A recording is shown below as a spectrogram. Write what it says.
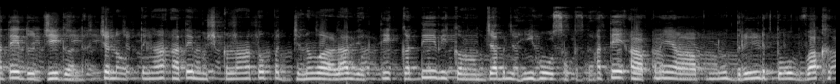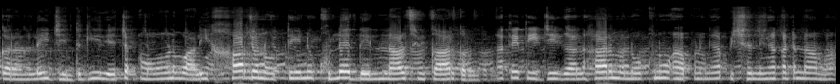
ਅਤੇ ਦੂਜੀ ਗੱਲ, ਚੁਣੌਤੀਆਂ ਅਤੇ ਮੁਸ਼ਕਲਾਂ ਤੋਂ ਭੱਜਣ ਵਾਲਾ ਵਿਅਕਤੀ ਕਦੇ ਵੀ ਕਾਮਯਾਬ ਨਹੀਂ ਹੋ ਸਕਦਾ। ਅਤੇ ਆਪਣੇ ਆਪਣੇ ਆਪ ਨੂੰ ਦ੍ਰਿੜ ਤੋਂ ਵੱਖ ਕਰਨ ਲਈ ਜ਼ਿੰਦਗੀ ਵਿੱਚ ਆਉਣ ਵਾਲੀ ਹਰ ਚੁਣੌਤੀ ਨੂੰ ਖੁੱਲੇ ਦਿਲ ਨਾਲ ਸਵੀਕਾਰ ਕਰੋ। ਅਤੇ ਤੀਜੀ ਗੱਲ, ਹਰ ਮਨੁੱਖ ਨੂੰ ਆਪਣੀਆਂ ਪਿਛਲੀਆਂ ਘਟਨਾਵਾਂ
